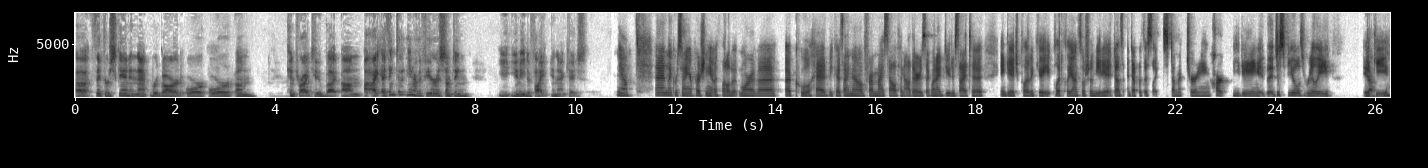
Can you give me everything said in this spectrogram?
uh, thicker skin in that regard or or um, can try to. But um, I, I think that you know the fear is something you, you need to fight in that case yeah. And like we're saying, approaching it with a little bit more of a, a cool head because I know from myself and others, like when I do decide to engage politically politically on social media, it does end up with this like stomach churning, heart beating. It, it just feels really icky. Yeah.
